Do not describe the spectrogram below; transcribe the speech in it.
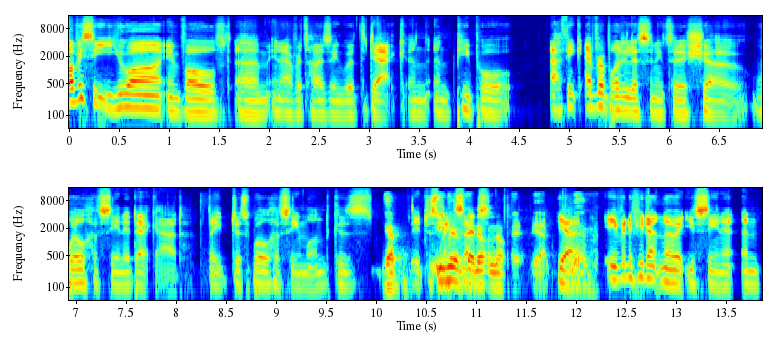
obviously, you are involved um, in advertising with the deck, and, and people I think everybody listening to this show will have seen a deck ad. They just will have seen one because yep. it just even if sense. they don't know it. Yep. Yeah. yeah, even if you don't know it, you've seen it, and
